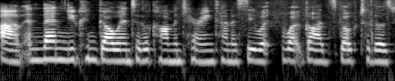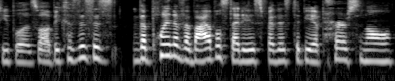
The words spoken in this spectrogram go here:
Um, and then you can go into the commentary and kind of see what, what God spoke to those people as well. Because this is the point of a Bible study is for this to be a personal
